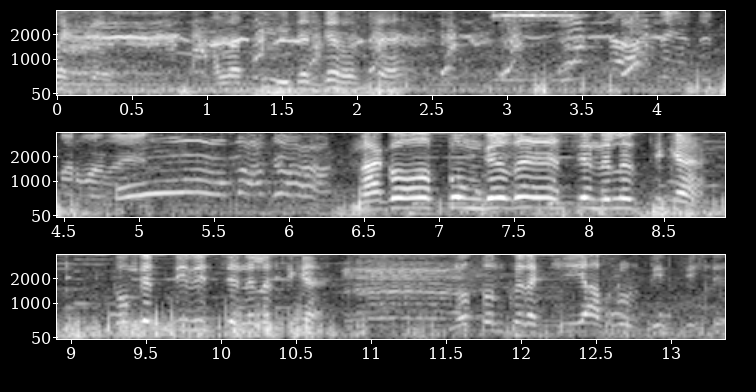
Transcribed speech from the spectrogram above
বাচ্চা আল্লাহ টিভিতে দেখো না গো তঙ্গের চ্যানেলের থেকে তঙ্গের টিভি চ্যানেলের থেকে। নতুন করে কি আপলোড দিতেছে?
